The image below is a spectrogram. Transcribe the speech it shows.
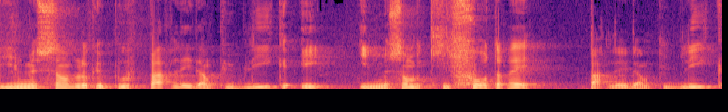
Il me semble que pour parler d'un public, et il me semble qu'il faudrait parler d'un public,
